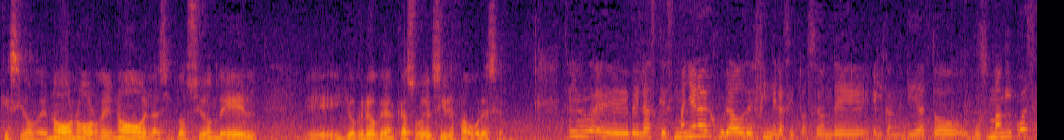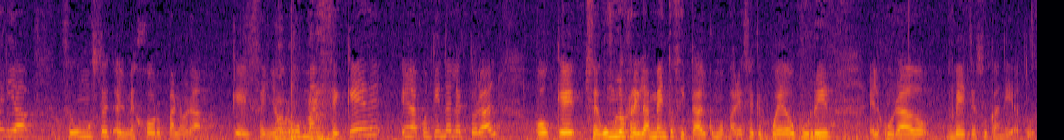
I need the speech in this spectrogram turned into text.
que se ordenó o no ordenó, la situación de él, eh, yo creo que en el caso de él sí le favorece. Señor eh, Velázquez, mañana el jurado define la situación del candidato Guzmán. ¿Y cuál sería, según usted, el mejor panorama? ¿Que el señor Guzmán se quede en la contienda electoral o que, según los reglamentos y tal como parece que puede ocurrir, el jurado vete su candidatura?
